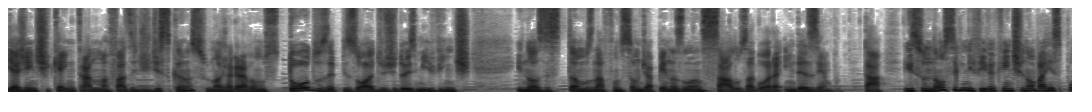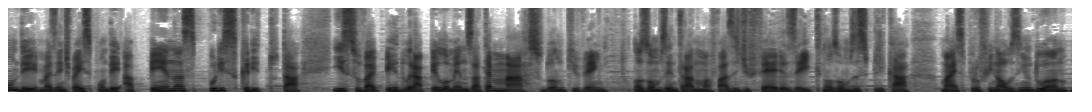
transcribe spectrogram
E a gente quer entrar numa fase de descanso, nós já gravamos todos os episódios de 2020 e nós estamos na função de apenas lançá-los agora em dezembro. tá? Isso não significa que a gente não vai responder, mas a gente vai responder apenas por escrito, tá? Isso vai perdurar pelo menos até março do ano que vem. Nós vamos entrar numa fase de férias aí que nós vamos explicar mais pro finalzinho do ano.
